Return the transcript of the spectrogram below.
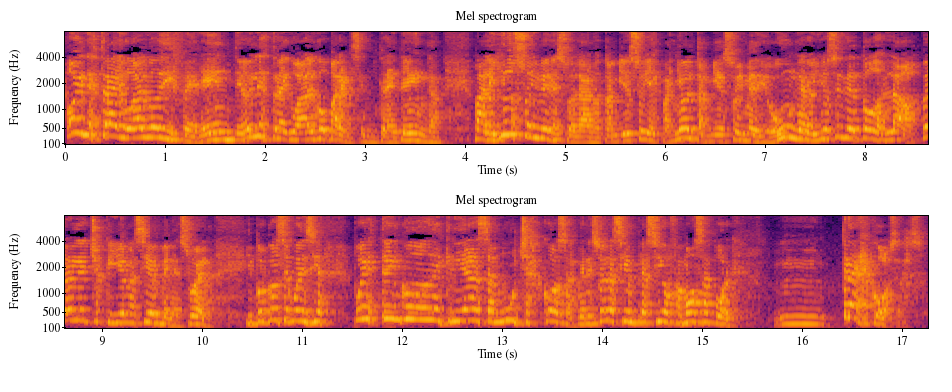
Hoy les traigo algo diferente, hoy les traigo algo para que se entretengan. Vale, yo soy venezolano, también soy español, también soy medio húngaro, yo soy de todos lados, pero el hecho es que yo nací en Venezuela y por consecuencia, pues tengo de crianza muchas cosas. Venezuela siempre ha sido famosa por mm, tres cosas.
